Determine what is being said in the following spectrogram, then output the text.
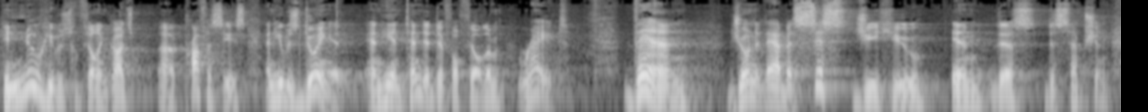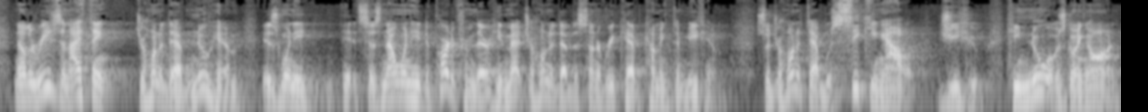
He knew he was fulfilling God's uh, prophecies, and he was doing it, and he intended to fulfill them right. Then Jonadab assists Jehu in this deception. Now, the reason I think Jehonadab knew him is when he, it says, now when he departed from there, he met Jehonadab, the son of Rechab, coming to meet him. So Jehonadab was seeking out Jehu. He knew what was going on,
